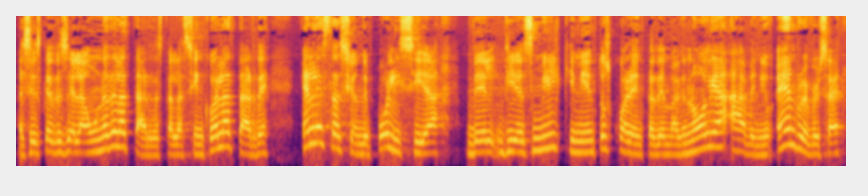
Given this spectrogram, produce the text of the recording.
Así es que desde la una de la tarde hasta las 5 de la tarde, en la estación de policía del 10.540 de Magnolia Avenue en Riverside,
